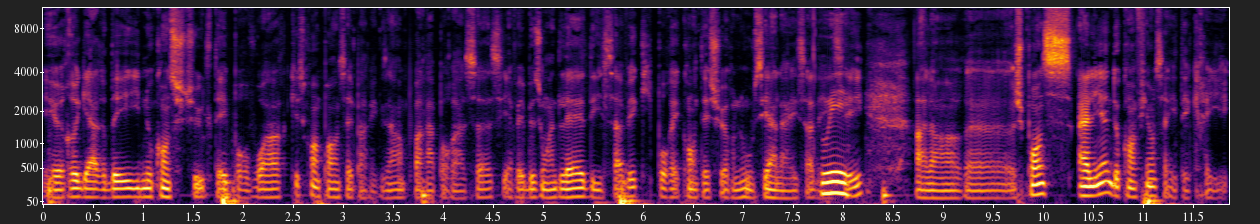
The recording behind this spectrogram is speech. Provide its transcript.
et regarder, il nous consultait pour voir qu'est-ce qu'on pensait, par exemple, par rapport à ça. S'il y avait besoin de l'aide, il savait qu'il pourrait compter sur nous aussi à la SADC. Alors, euh, je pense un lien de confiance a été créé.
